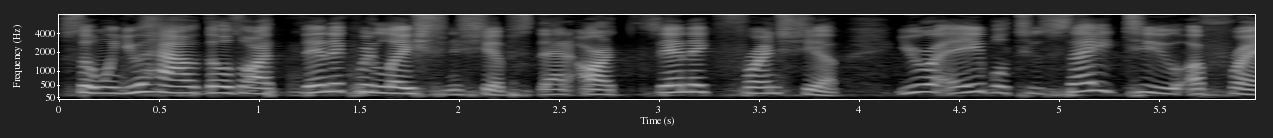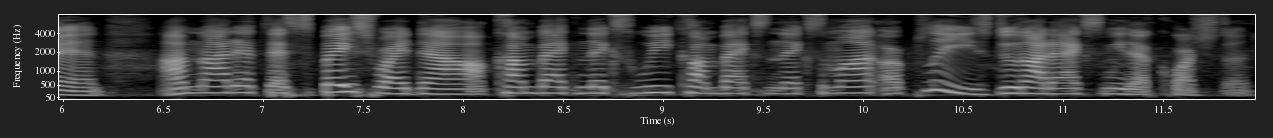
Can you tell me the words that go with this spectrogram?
So when you have those authentic relationships, that authentic friendship, you're able to say to a friend, I'm not at that space right now. I'll come back next week, come back next month, or please do not ask me that question.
